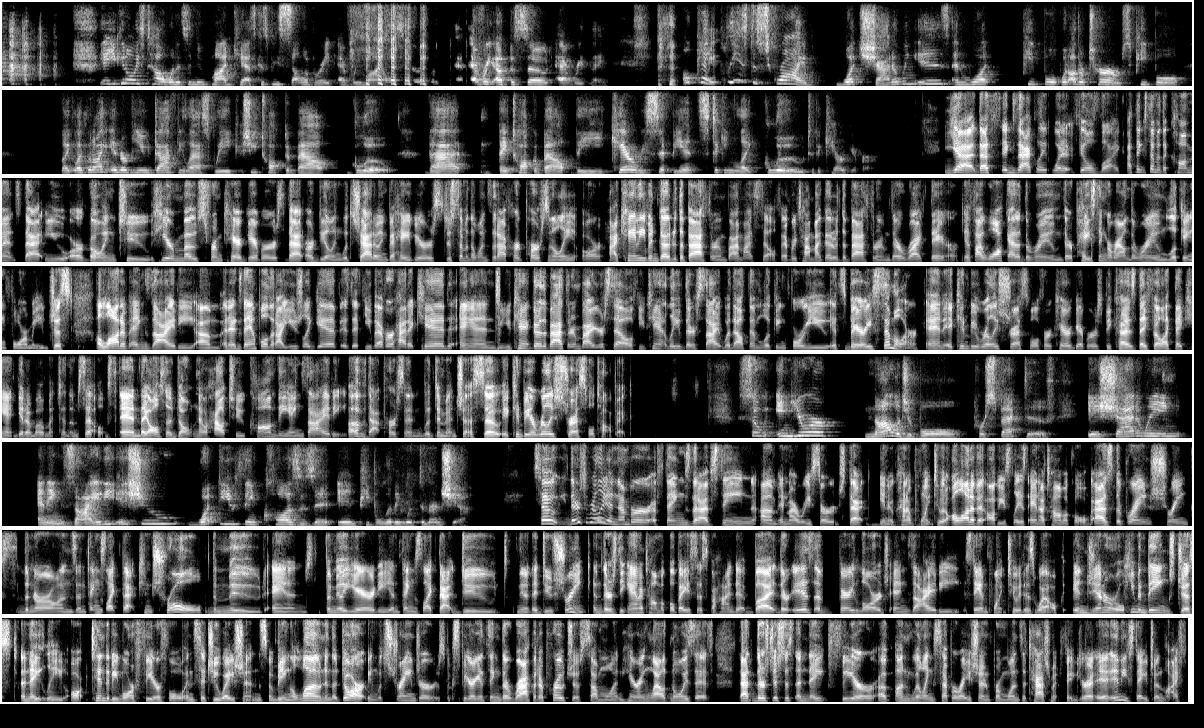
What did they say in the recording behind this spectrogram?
yeah, you can always tell when it's a new podcast because we celebrate every milestone, every episode, everything. Okay, please describe what shadowing is and what people, what other terms people like. Like when I interviewed Daphne last week, she talked about glue. That they talk about the care recipient sticking like glue to the caregiver. Yeah, that's exactly what it feels like. I think some of the comments that you are going to hear most from caregivers that are dealing with shadowing behaviors, just some of the ones that I've heard personally are I can't even go to the bathroom by myself. Every time I go to the bathroom, they're right there. If I walk out of the room, they're pacing around the room looking for me. Just a lot of anxiety. Um, an example that I usually give is if you've ever had a kid and you can't go to the bathroom by yourself, you can't leave their sight without them looking for you. It's very similar. And it can be really stressful for caregivers because they feel like they can't get a moment to themselves. And they also don't know how to calm the anxiety of mm. that person with dementia. So it can be a really stressful topic. So, in your knowledgeable perspective, is shadowing an anxiety issue? What do you think causes it in people living with dementia? So there's really a number of things that I've seen um, in my research that you know kind of point to it. A lot of it obviously is anatomical. As the brain shrinks, the neurons and things like that control the mood and familiarity and things like that. Do you know they do shrink, and there's the anatomical basis behind it. But there is a very large anxiety standpoint to it as well. In general, human beings just innately are, tend to be more fearful in situations, so being alone in the dark, being with strangers, experiencing the rapid approach of someone, hearing loud noises, that there's just this innate fear of unwilling separation from one's attachment figure at any stage in life.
